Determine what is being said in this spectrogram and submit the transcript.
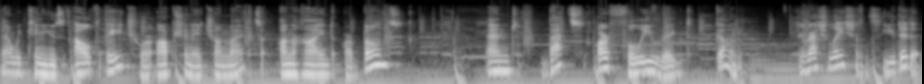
Now we can use Alt H or Option H on Mac to unhide our bones, and that's our fully rigged gun. Congratulations, you did it!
